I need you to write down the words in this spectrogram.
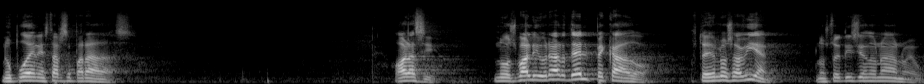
No pueden estar separadas. Ahora sí, nos va a librar del pecado. Ustedes lo sabían, no estoy diciendo nada nuevo.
